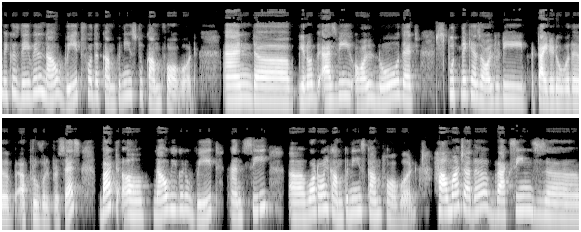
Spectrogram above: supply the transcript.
because they will now wait for the companies to come forward. And, uh, you know, as we all know that Sputnik has already tided over the approval process. But uh, now we're going to wait and see uh, what all companies come forward. How much are the vaccines uh,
